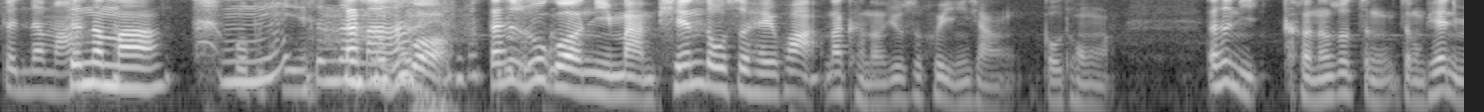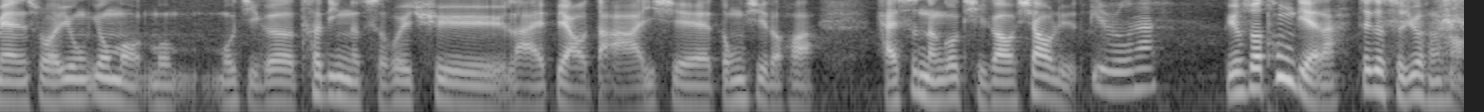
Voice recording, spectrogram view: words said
真的吗？真的吗？嗯我不信真的但是如？果但是如果你满篇都是黑话，那可能就是会影响沟通了。但是你可能说整整篇里面说用用某某某几个特定的词汇去来表达一些东西的话，还是能够提高效率的。比如呢？比如说痛点啊，这个词就很好，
